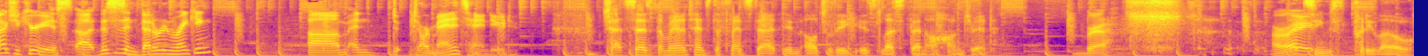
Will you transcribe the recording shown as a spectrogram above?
actually curious. Uh, this is in veteran ranking. Um, and D- Darmanitan, dude. Chat says Darmanitan's defense stat in Ultra League is less than 100. Bruh. All right. That seems pretty low.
